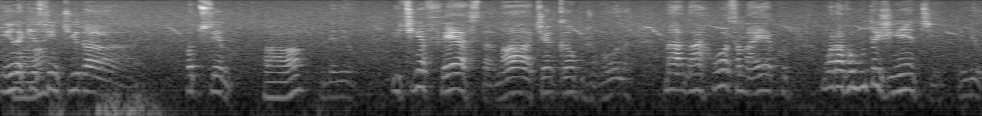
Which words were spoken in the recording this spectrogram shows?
Indo aqui Aham. sentido a Patrocínio, Aham. entendeu? E tinha festa lá, tinha campo de bola. Na, na roça, na época, morava muita gente, entendeu?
